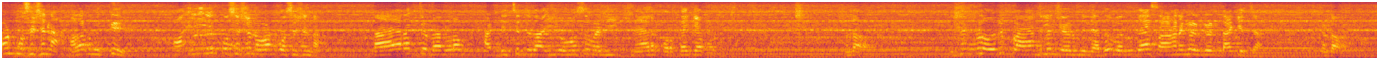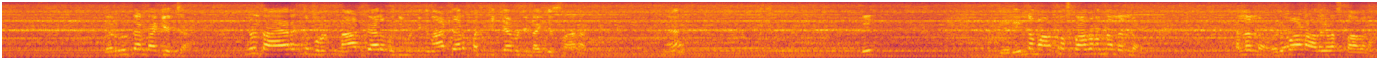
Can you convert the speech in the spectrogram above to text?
ഓൺ പൊസിഷനാണ് അതാണ് നിൽക്ക് ഈ പൊസിഷൻ ഓൺ പൊസിഷനാണ് ഡയറക്റ്റ് വെള്ളം അടിച്ചിട്ട് ഈ ഓസ് വഴി നേരെ പുറത്തേക്കാണ് പോകും ഇത് നിങ്ങൾ ഒരു പ്ലാന്റിലും ചേർന്നില്ല. അത് വെറുതെ സാധനങ്ങൾ നിങ്ങൾ ഉണ്ടാക്കി വെച്ചാൽ കേട്ടോ? വെറുതെ ഉണ്ടാക്കി വെച്ചാൽ നിങ്ങൾ ഡയറക്റ്റ് നാട്ടുകാരെ ബുദ്ധിമുട്ടിക്കും നാട്ടുകാരെ പറ്റിക്കാൻ വേണ്ടി ഉണ്ടാക്കിയ സാധനമാണ്. ജലീലിന്റെ മാത്രം സ്ഥാപനം എന്നല്ലല്ലോ. അല്ലല്ലോ ഒരുപാട് ആളുകളുടെ സ്ഥാപനം.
